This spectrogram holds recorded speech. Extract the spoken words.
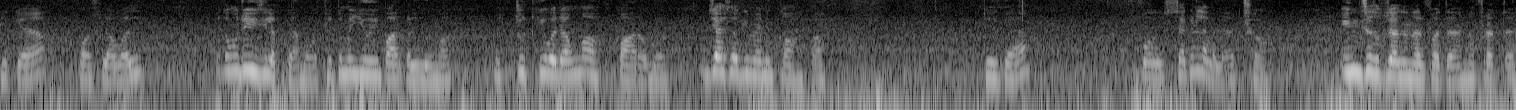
ठीक है फ़र्स्ट लेवल ये तो मुझे इजी लगता है बहुत। ये तो मैं यूँ ही पार कर लूँगा। मैं चुटकी बजाऊँगा, पार हो गया। जैसा कि मैंने कहा था। ठीक है। सेकंड लेवल है अच्छा। इनसे सबसे ज़्यादा नफरत है नफरत है।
